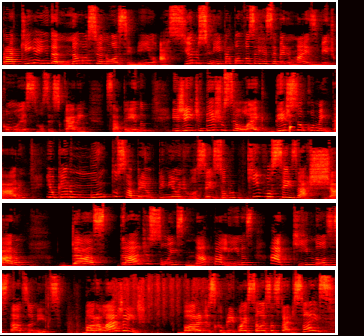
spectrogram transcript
Para quem ainda não acionou o sininho, acione o sininho para quando vocês receberem mais vídeos como esse, vocês ficarem sabendo. E, gente, deixa o seu like, deixa o seu comentário. E eu quero muito saber a opinião de vocês sobre o que vocês acharam das tradições natalinas aqui nos Estados Unidos. Bora lá, gente? Bora descobrir quais são essas tradições?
